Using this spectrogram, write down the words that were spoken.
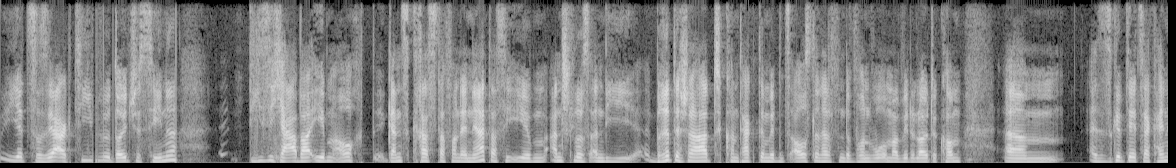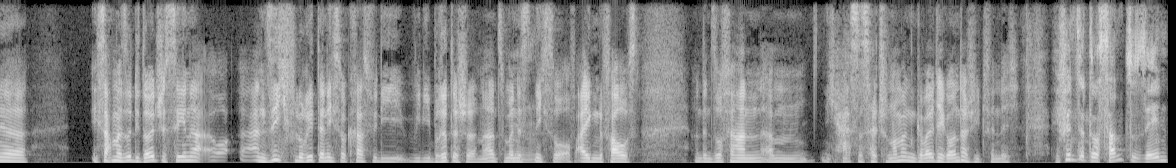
äh, jetzt so sehr aktive deutsche Szene, die sich ja aber eben auch ganz krass davon ernährt, dass sie eben Anschluss an die britische hat, Kontakte mit ins Ausland hat, von, von wo immer wieder Leute kommen. Ähm, also es gibt jetzt ja keine, ich sag mal so, die deutsche Szene an sich floriert ja nicht so krass wie die, wie die britische, ne? Zumindest nicht so auf eigene Faust. Und insofern, ähm, ja, es ist halt schon nochmal ein gewaltiger Unterschied, finde ich. Ich finde es interessant zu sehen,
